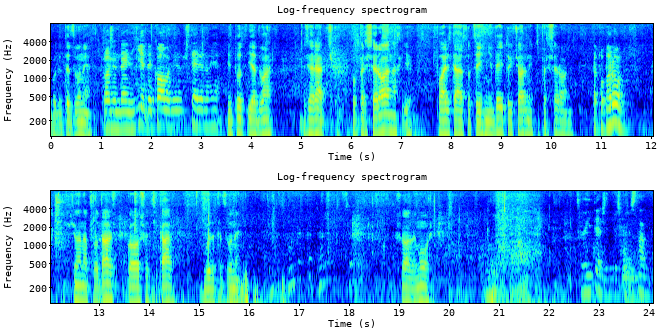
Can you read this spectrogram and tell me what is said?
Будете дзвонити. Кожен день їде, кований, чотири ноги. І тут є два жеребчика по першеронах і по альтесу. Цей гнідий, той чорний по першеронах. Та по барону. Все на продажу, кого що цікаве, будете дзвонити. Що, лемур? Цілий тиждень без перестанку.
